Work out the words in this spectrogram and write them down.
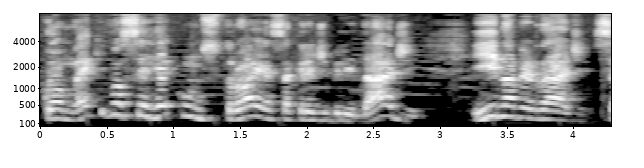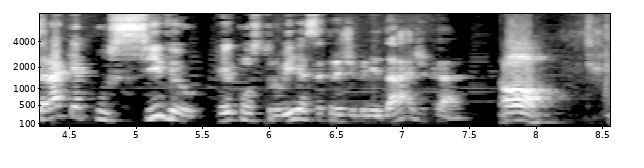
como é que você reconstrói essa credibilidade? E, na verdade, será que é possível reconstruir essa credibilidade, cara? Ó, oh,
